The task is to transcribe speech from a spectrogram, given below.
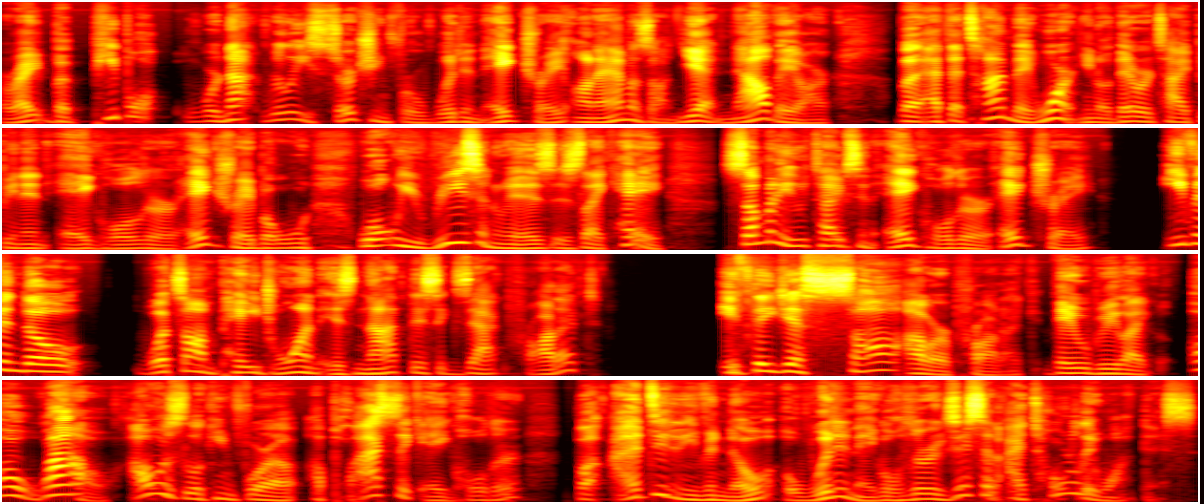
All right. But people were not really searching for wooden egg tray on Amazon. Yeah, now they are. But at the time they weren't. You know, they were typing in egg holder or egg tray. But w- what we reason is, is like, hey, somebody who types in egg holder or egg tray, even though what's on page one is not this exact product, if they just saw our product, they would be like, oh, wow, I was looking for a, a, plastic egg holder, but I didn't even know a wooden egg holder existed. I totally want this.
